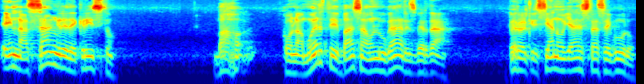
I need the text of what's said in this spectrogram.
en la sangre de Cristo. Con la muerte vas a un lugar, es verdad, pero el cristiano ya está seguro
